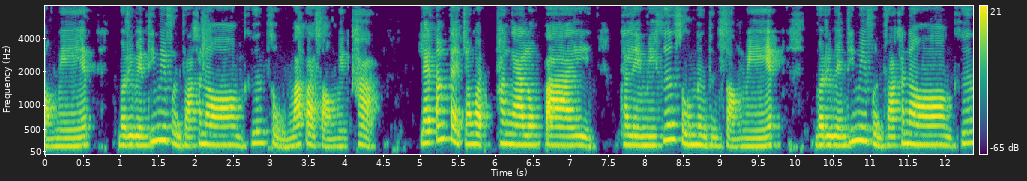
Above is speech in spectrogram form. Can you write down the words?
2 เมตร บริเวณที่มีฝนฟ้าคะนองคลื่นสูงมากกว่า 2 เมตรค่ะ และตั้งแต่จังหวัดพังงาลงไป ทะเลมีคลื่นสูง 1-2 เมตร บริเวณที่มีฝนฟ้าคะนองคลื่น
